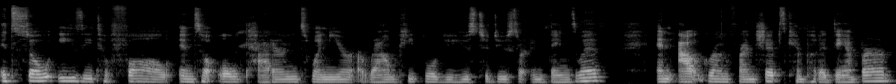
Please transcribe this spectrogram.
It's so easy to fall into old patterns when you're around people you used to do certain things with, and outgrown friendships can put a damper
